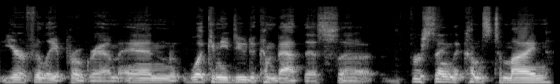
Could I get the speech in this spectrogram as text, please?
your affiliate program. And what can you do to combat this? Uh, the first thing that comes to mind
